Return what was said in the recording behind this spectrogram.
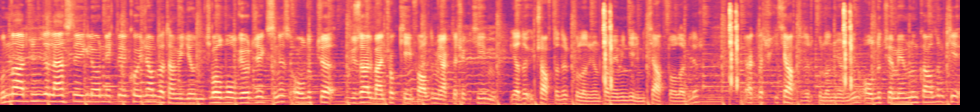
Bunun haricinde lensle ilgili örnekleri koyacağım zaten videonun içine. Bol bol göreceksiniz. Oldukça güzel ben çok keyif aldım. Yaklaşık 2 ya da 3 haftadır kullanıyorum. Tam emin değilim 2 hafta olabilir. Yaklaşık 2 haftadır kullanıyorum diyeyim. Oldukça memnun kaldım ki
